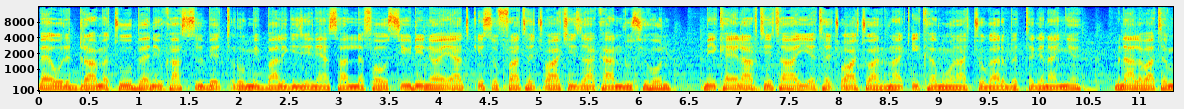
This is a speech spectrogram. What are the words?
በውድድር ዓመቱ በኒውካስል ቤት ጥሩ የሚባል ጊዜን ያሳለፈው ስዊድናዊ የአጥቂ ስፍራ ተጫዋች ኢዛክ አንዱ ሲሆን ሚኬል አርቴታ የተጫዋቹ አድናቂ ከመሆናቸው ጋር በተገናኘ ምናልባትም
